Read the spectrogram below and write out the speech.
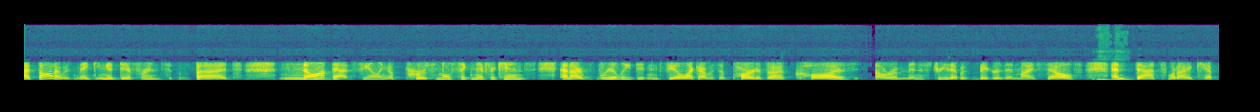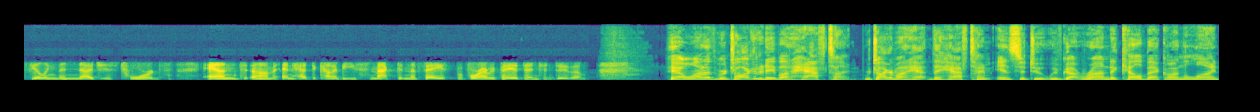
I thought I was making a difference, but not that feeling of personal significance, and I really didn't feel like I was a part of a cause or a ministry that was bigger than myself, mm-hmm. and that's what I kept feeling the nudges towards and um, and had to kind of be smacked in the face before I would pay attention to them. Hey, I wanted, we're talking today about halftime. We're talking about ha- the Halftime Institute. We've got Rhonda Kehlbeck on the line.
